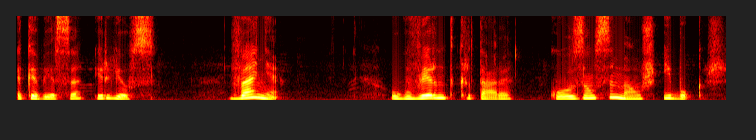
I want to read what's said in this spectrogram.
A cabeça ergueu-se. Venha! O governo decretara: cozam-se mãos e bocas.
